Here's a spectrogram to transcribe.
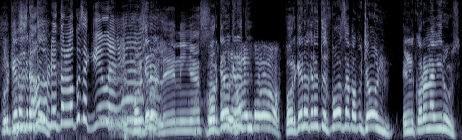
¿Por qué no Nos crees estamos volviendo locos aquí, güey. ¿Por qué no- niñas. ¿Por qué no crees ¿Por qué no cree tu esposa, papuchón, en el coronavirus?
